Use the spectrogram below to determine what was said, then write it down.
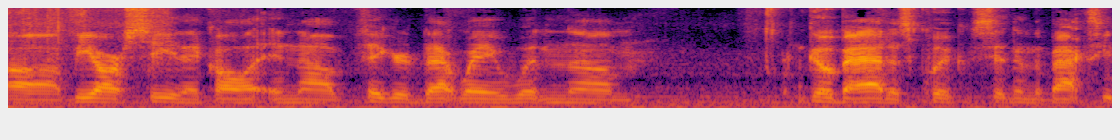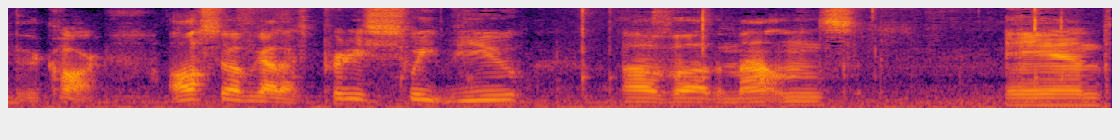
uh, BRC they call it, and I figured that way it wouldn't um, go bad as quick sitting in the back seat of the car. Also, I've got a pretty sweet view of the mountains and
